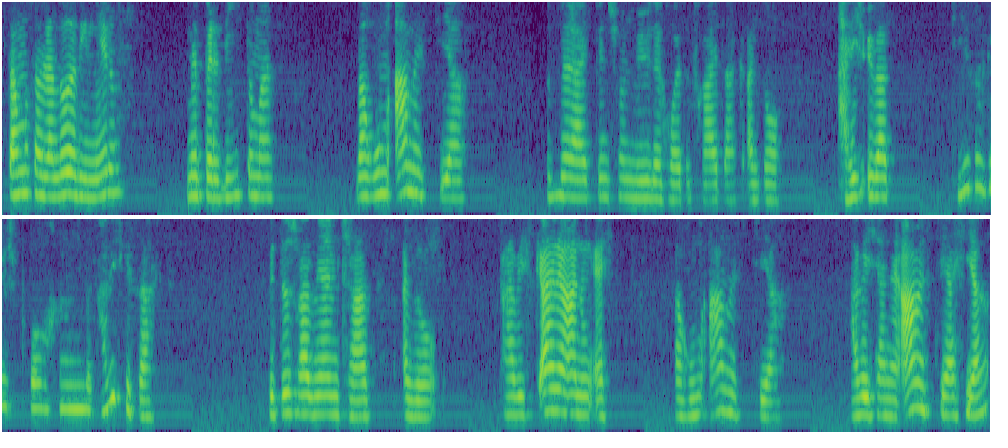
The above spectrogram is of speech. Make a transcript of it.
estamos hablando de dinero. Me perdí, Tomás. Warum ames ja? Tut mir leid, ich bin schon müde heute Freitag. Also, habe ich über Tiere gesprochen? Was habe ich gesagt? Bitte schreib mir im Chat. Also, habe ich keine Ahnung, echt. Warum armes Tier? Habe ich eine armes Tier hier?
